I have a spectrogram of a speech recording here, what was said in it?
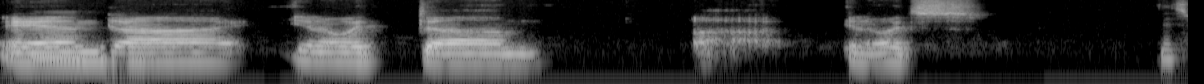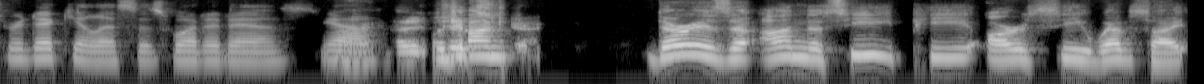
And, uh, you know, it, um, uh, you know, it's, it's ridiculous, is what it is. Yeah. Right. but it's Well, John. There is a, on the CPRC website,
